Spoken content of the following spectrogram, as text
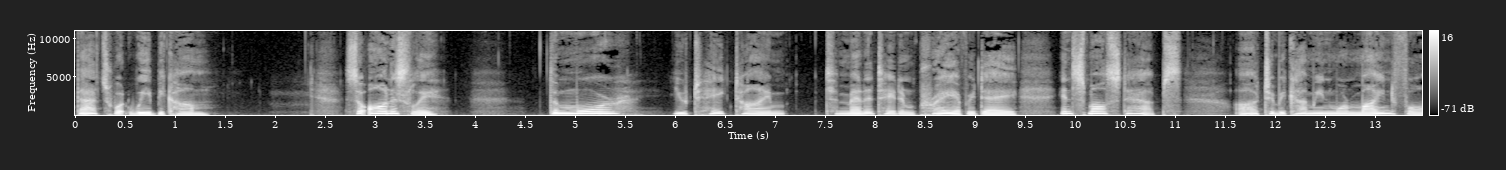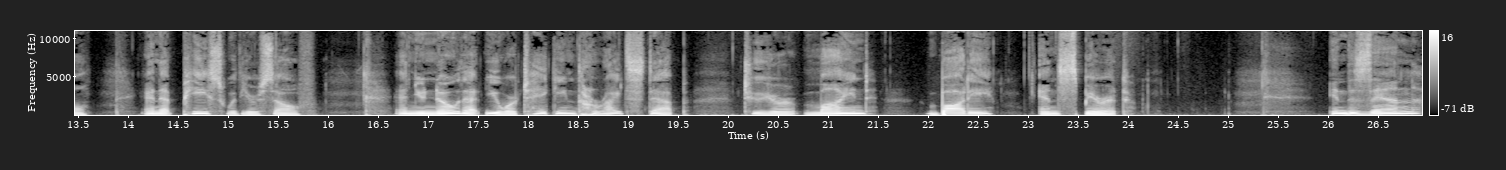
that's what we become. So, honestly, the more you take time to meditate and pray every day in small steps uh, to becoming more mindful and at peace with yourself, and you know that you are taking the right step to your mind, body, and spirit. In the Zen,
